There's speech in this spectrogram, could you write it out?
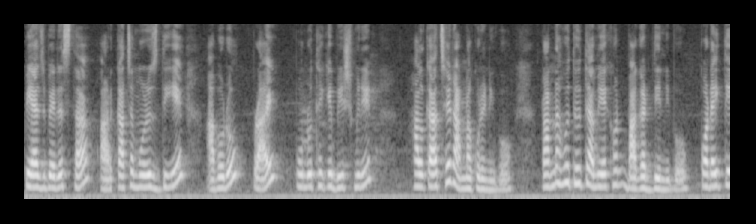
পেঁয়াজ বেরেস্তা আর কাঁচামরিচ দিয়ে আবারও প্রায় পনেরো থেকে বিশ মিনিট হালকা আছে রান্না করে নিব। রান্না হতে হতে আমি এখন বাগার দিয়ে নিব। কড়াইতে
